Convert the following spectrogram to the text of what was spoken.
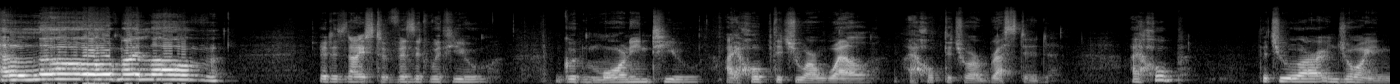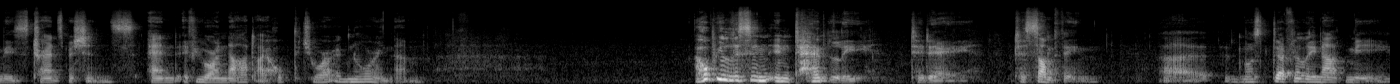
Hello, my love. It is nice to visit with you. Good morning to you. I hope that you are well. I hope that you are rested. I hope that you are enjoying these transmissions. And if you are not, I hope that you are ignoring them. I hope you listen intently today to something. Uh, most definitely not me.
